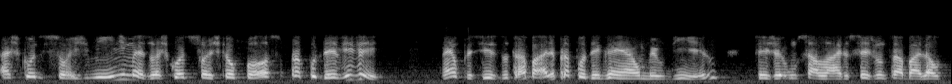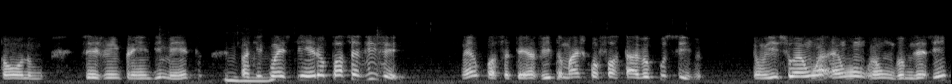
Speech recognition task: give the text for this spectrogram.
as condições mínimas ou as condições que eu posso para poder viver. Né? Eu preciso do trabalho para poder ganhar o meu dinheiro, seja um salário, seja um trabalho autônomo, seja um empreendimento, uhum. para que com esse dinheiro eu possa viver, né? eu possa ter a vida mais confortável possível. Então isso é, uma, é, um, é um, vamos dizer assim,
